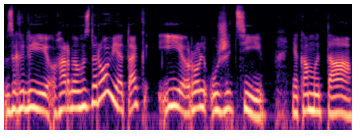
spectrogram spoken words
взагалі гарного здоров'я, так і роль у житті, яка мета?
